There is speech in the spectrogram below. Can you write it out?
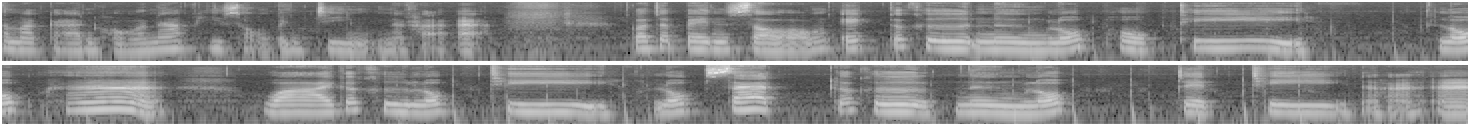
สมการของระนาบ p2 เป็นจริงนะคะ อะ ก็จะเป็น 2x ก็คือ 1 ลบ 6t ลบ 5 y ก็คือลบ t ลบ z ก็คือ 1 ลบ 7t นะคะ อ่า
